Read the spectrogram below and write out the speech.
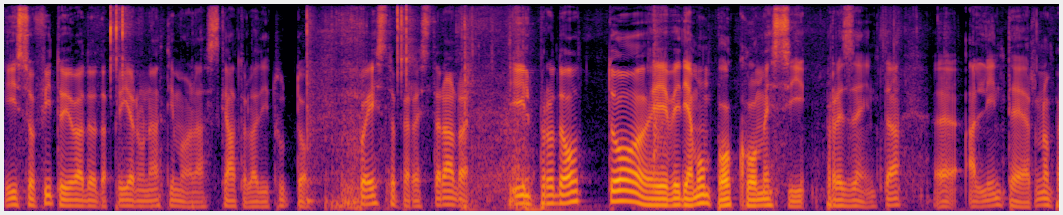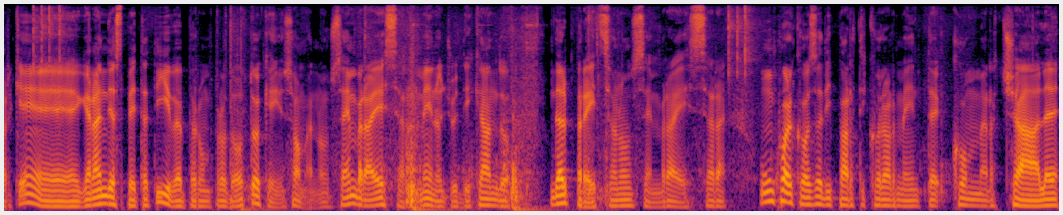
il soffitto. Io vado ad aprire un attimo la scatola di tutto questo per estrarre il prodotto e vediamo un po' come si presenta eh, all'interno perché grandi aspettative per un prodotto che insomma non sembra essere, almeno giudicando dal prezzo, non sembra essere un qualcosa di particolarmente commerciale.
